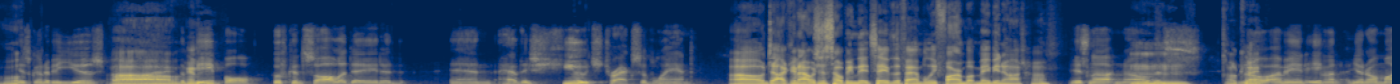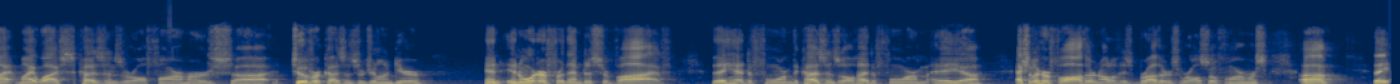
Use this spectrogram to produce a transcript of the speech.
well, is going to be used by oh, the people who've consolidated and have these huge tracts of land. Oh, Doc, and I was just hoping they'd save the family farm, but maybe not, huh? It's not. No, mm-hmm. this Okay. No, I mean even you know my my wife's cousins are all farmers. Uh, two of her cousins are John Deere, and in order for them to survive, they had to form. The cousins all had to form a. Uh, actually, her father and all of his brothers were also farmers. Uh, they,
